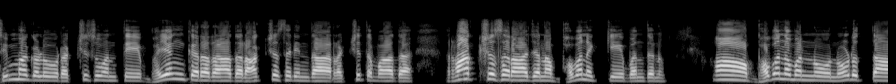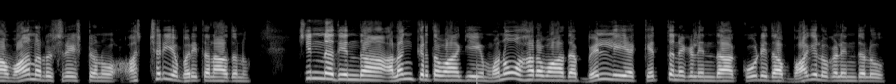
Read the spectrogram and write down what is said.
ಸಿಂಹಗಳು ರಕ್ಷಿಸುವಂತೆ ಭಯಂಕರರಾದ ರಾಕ್ಷಸರಿಂದ ರಕ್ಷಿತವಾದ ರಾಕ್ಷಸರಾಜನ ಭವನಕ್ಕೆ ಬಂದನು. ಆ ಭವನವನ್ನು ನೋಡುತ್ತಾ ವಾನರ ಶ್ರೇಷ್ಠನು ಆಶ್ಚರ್ಯಭರಿತನಾದನು. ಚಿನ್ನದಿಂದ ಅಲಂಕೃತವಾಗಿ ಮನೋಹರವಾದ ಬೆಳ್ಳಿಯ ಕೆತ್ತನೆಗಳಿಂದ ಕೂಡಿದ ಬಾಗಿಲುಗಳಿಂದಲೂ,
